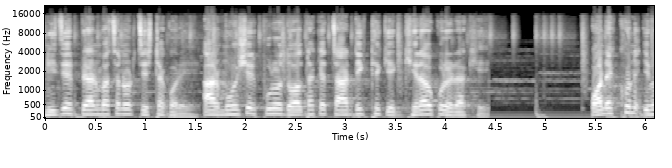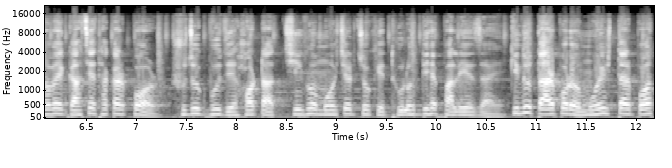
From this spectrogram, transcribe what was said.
নিজের প্রাণ বাঁচানোর চেষ্টা করে আর মহিষের পুরো দল তাকে চারদিক থেকে ঘেরাও করে রাখে। অনেকক্ষণ এভাবে গাছে থাকার পর সুযোগ বুঝে হঠাৎ সিংহ মহিষের চোখে ধুলো দিয়ে পালিয়ে যায়। কিন্তু তারপরও মহিষ তার পথ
